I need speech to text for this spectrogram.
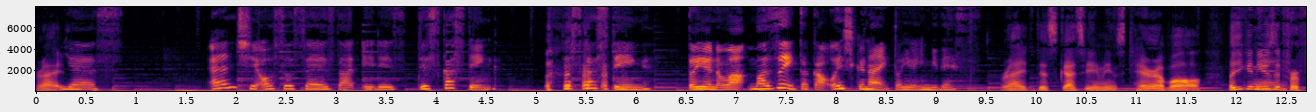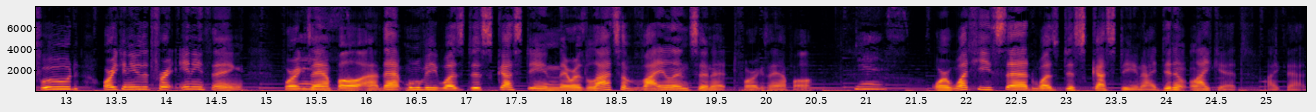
Right. Yes. And she also says that it is disgusting. disgusting というのはまずいとか美味しくないという意味です。 Right. Disgusting means terrible. But you can use it Yes. for food or you can use it for anything. For Yes. example, uh, that movie was disgusting. There was lots of violence in it, for example. Yes. Or what he said was disgusting. I didn't like it. Like that.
